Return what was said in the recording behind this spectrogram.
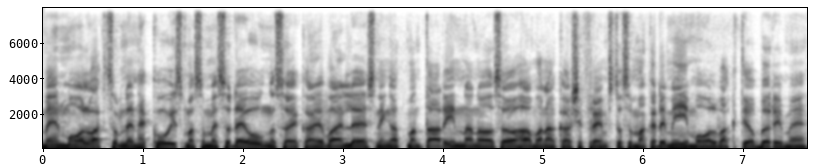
med en målvakt som den här Kuisma som är sådär ung så kan ju vara en lösning att man tar innan och så har man kanske främst som akademimålvakt till att börja med.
